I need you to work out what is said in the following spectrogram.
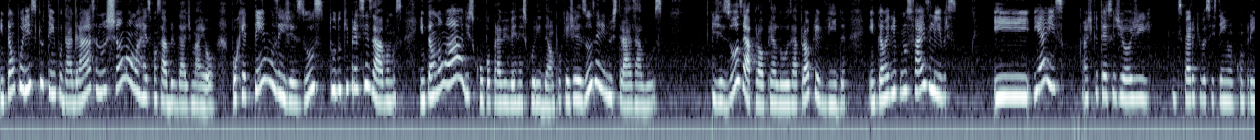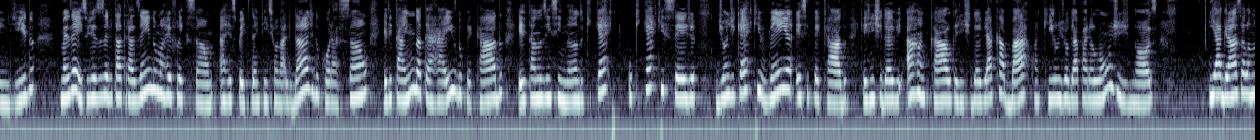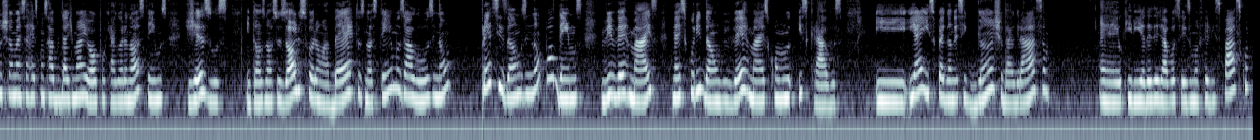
Então, por isso que o tempo da graça nos chama a uma responsabilidade maior, porque temos em Jesus tudo o que precisávamos. Então, não há desculpa para viver na escuridão, porque Jesus ele nos traz a luz. Jesus é a própria luz, é a própria vida. Então, ele nos faz livres. E, e é isso. Acho que o texto de hoje, espero que vocês tenham compreendido. Mas é isso, Jesus ele está trazendo uma reflexão a respeito da intencionalidade do coração, ele está indo até a raiz do pecado, ele está nos ensinando que quer, o que quer que seja, de onde quer que venha esse pecado, que a gente deve arrancá-lo, que a gente deve acabar com aquilo e jogar para longe de nós. E a graça ela nos chama a essa responsabilidade maior, porque agora nós temos Jesus. Então, os nossos olhos foram abertos, nós temos a luz e não precisamos e não podemos viver mais na escuridão, viver mais como escravos. E, e é isso, pegando esse gancho da graça, é, eu queria desejar a vocês uma feliz Páscoa,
